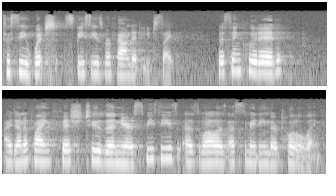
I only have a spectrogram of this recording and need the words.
to see which species were found at each site. This included identifying fish to the nearest species as well as estimating their total length.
